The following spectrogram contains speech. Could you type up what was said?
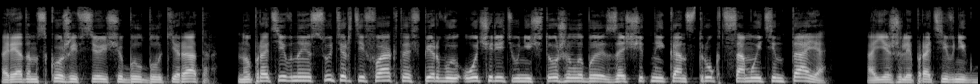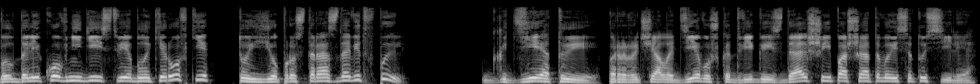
Рядом с кожей все еще был блокиратор, но противная суть артефакта в первую очередь уничтожила бы защитный конструкт самой Тинтая, а ежели противник был далеко вне действия блокировки, то ее просто раздавит в пыль. «Где ты?» – прорычала девушка, двигаясь дальше и пошатываясь от усилия.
